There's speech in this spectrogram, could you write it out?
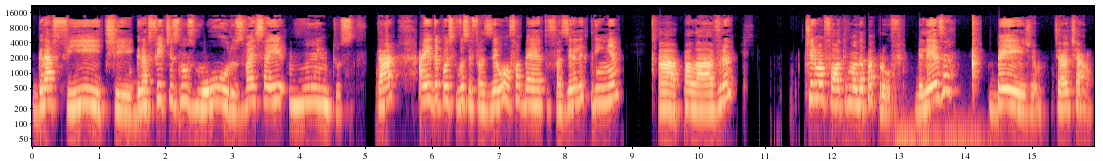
grafite, grafites nos muros, vai sair muitos, tá? Aí depois que você fazer o alfabeto, fazer a letrinha, a palavra, tira uma foto e manda para prof, beleza? Beijo. Tchau, tchau.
